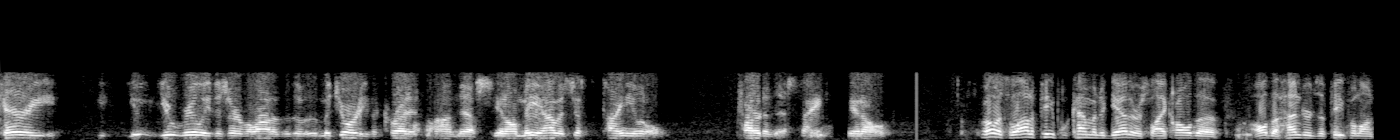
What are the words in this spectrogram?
Kari, you you really deserve a lot of the, the majority of the credit on this. You know, me, I was just a tiny little part of this thing, you know. Well, it's a lot of people coming together. It's like all the all the hundreds of people on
